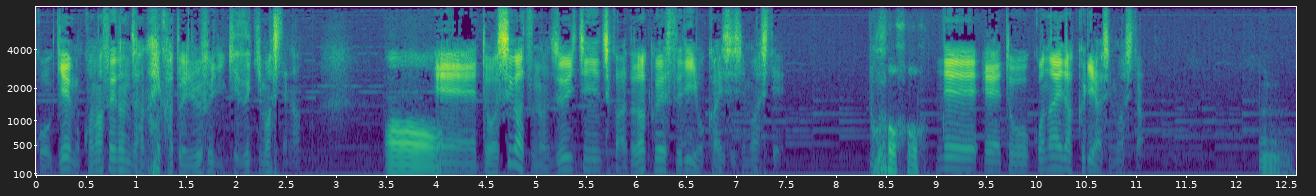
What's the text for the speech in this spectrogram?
こう、ゲームこなせるんじゃないかというふうに気づきましてな。えっ、と、4月の11日からドラクエ3を開始しまして、で、えっ、と、この間クリアしました。うん。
